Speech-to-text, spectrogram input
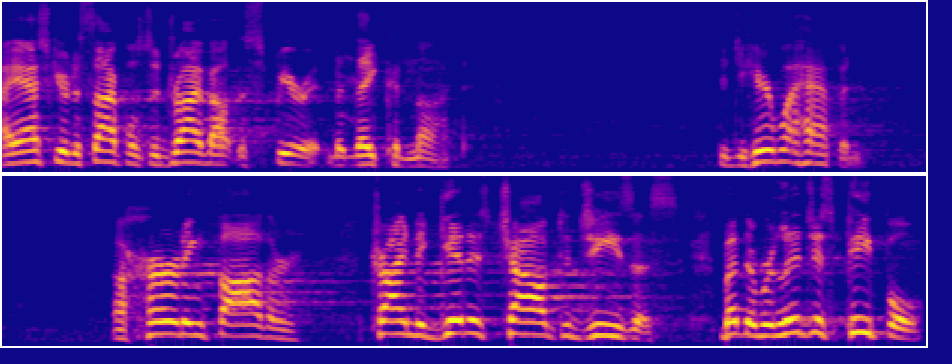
I asked your disciples to drive out the spirit, but they could not. Did you hear what happened? A hurting father trying to get his child to Jesus, but the religious people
